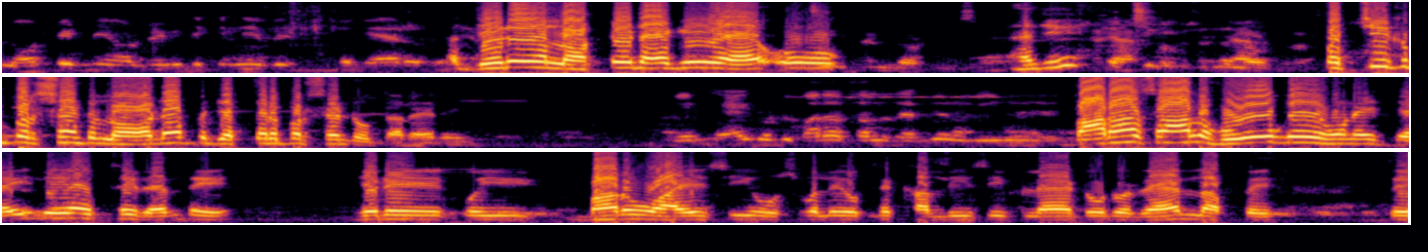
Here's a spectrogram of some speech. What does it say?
ਅਲੋਟਡ ਨੇ ਆਲਰੇਡੀ ਤੇ ਕਿੰਨੇ ਬਗੈਰ ਜਿਹੜੇ ਅਲਾਟਡ ਹੈਗੇ ਆ, ਉਹ ਹਾਂਜੀ? 25% ਅਲਾਟ ਹੈ 75% ਉਦਾਂ ਰਹਿ ਰਹੇ। 12 ਸਾਲ ਹੋ ਗਏ ਹੋਣੇ ਚਾਹੀਦੇ ਆ ਉੱਥੇ ਰਹਿੰਦੇ। ਜਿਹੜੇ ਕੋਈ ਬਾਹਰੋਂ ਆਏ ਸੀ, ਉਸ ਵੇਲੇ ਉੱਥੇ ਖਾਲੀ ਸੀ ਫਲੈਟ ਉਹ ਰਹਿਣ ਲੱਪੇ ਤੇ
